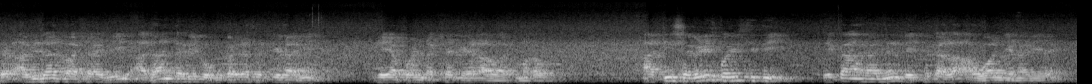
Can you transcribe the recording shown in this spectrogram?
तर अभिजात भाषा ही आधांतरी लोंबकळल्यासारखी राहील हे आपण लक्षात घ्यायला हवं असं मला वाटतं. आती सगळीच परिस्थिती एका अंगाने लेखकाला आव्हान देणारी आहे.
